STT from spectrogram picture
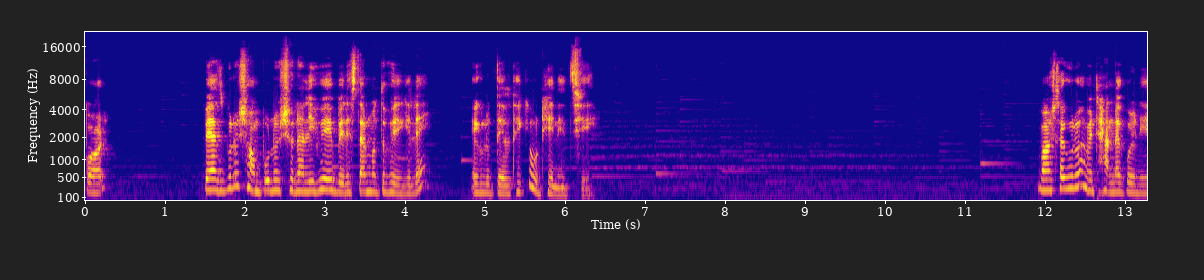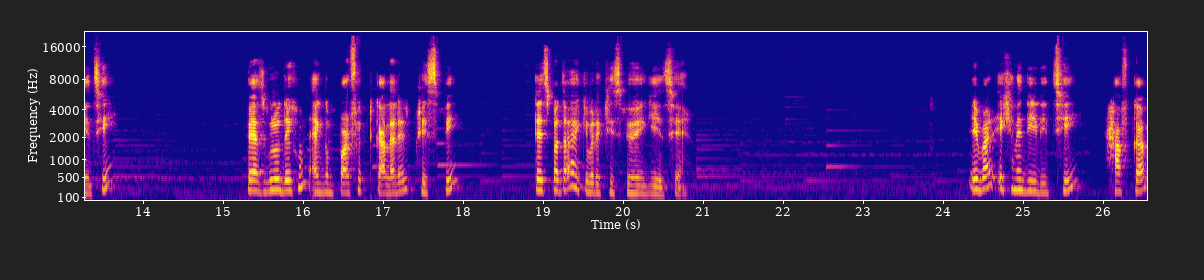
পর পেঁয়াজগুলো সম্পূর্ণ সোনালি হয়ে বেরেস্তার মতো হয়ে গেলে এগুলো তেল থেকে উঠিয়ে নিচ্ছি। মশলাগুলো আমি ঠান্ডা করে নিয়েছি। পেঁয়াজগুলো দেখুন একদম পারফেক্ট কালারের ক্রিস্পি। তেজপাতাও একেবারে ক্রিস্পি হয়ে গিয়েছে। এবার এখানে দিয়ে দিচ্ছি হাফ কাপ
